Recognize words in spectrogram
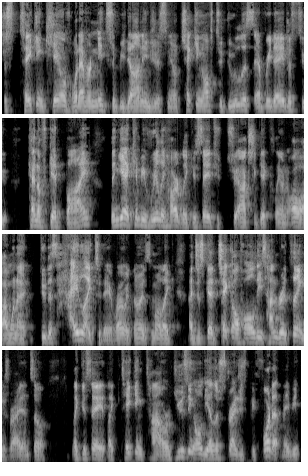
just taking care of whatever needs to be done and just you know checking off to do lists every day just to kind of get by then yeah, it can be really hard, like you say, to, to actually get clear on, oh, I want to do this highlight today, right? No, it's more like I just get check off all these hundred things, right? And so, like you say, like taking time or using all the other strategies before that maybe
